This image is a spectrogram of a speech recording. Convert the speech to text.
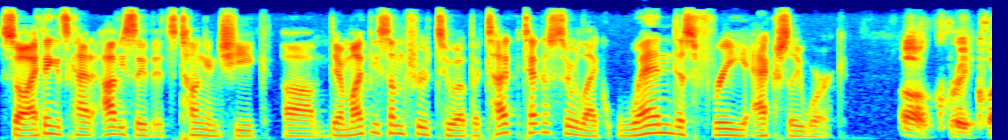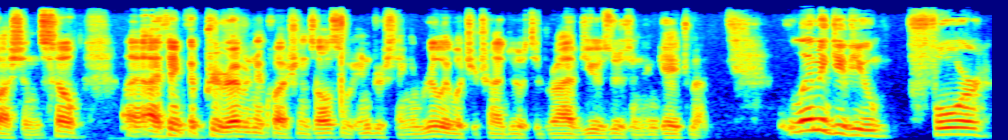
So I think it's kind of obviously it's tongue in cheek. Um, there might be some truth to it, but take us through like when does free actually work? Oh, great question. So I think the pre-revenue question is also interesting. Really what you're trying to do is to drive users and engagement. Let me give you four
